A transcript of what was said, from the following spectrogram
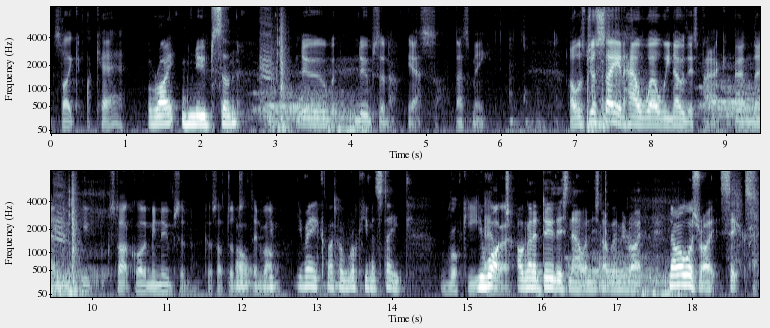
It's like I care. All right, noob son. Noob Noobson. Yes, that's me. I was just saying how well we know this pack, and then you start calling me Noobson because I've done Oh, something wrong. You, make like a rookie mistake. Rookie. You error. watch. I'm going to do this now, and it's not going to be right. No, I was right. Six.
